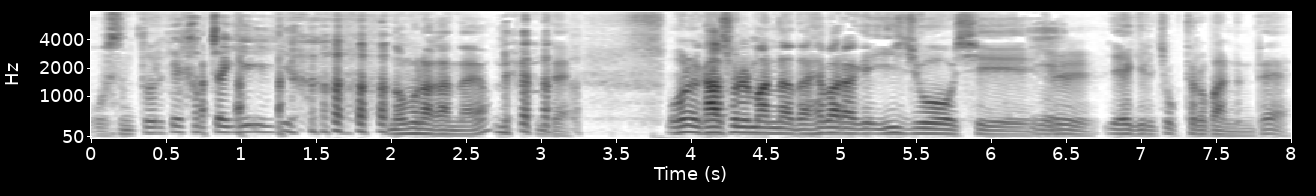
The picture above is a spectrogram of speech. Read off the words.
무슨 또 이렇게 갑자기 너무 나갔나요? 네. 오늘 가수를 만나다 해바라기 이주호 씨를 얘기를 쭉 들어봤는데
